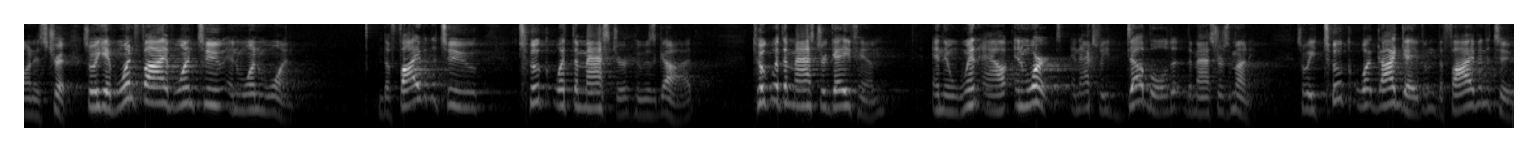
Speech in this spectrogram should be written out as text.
on his trip. So he gave one five, one two, and one one. The five and the two took what the master, who is God, took what the master gave him, and then went out and worked and actually doubled the master's money. So he took what God gave him, the five and the two,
